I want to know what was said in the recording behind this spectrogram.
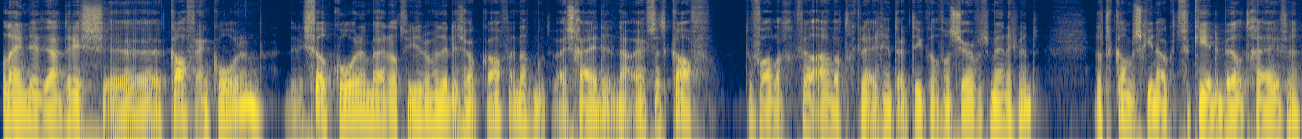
alleen, ja, er is eh, kaf en koren. Er is veel koren bij het adviesbureau, maar er is ook kaf. En dat moeten wij scheiden. Nou heeft het kaf toevallig veel aandacht gekregen in het artikel van service management. Dat kan misschien ook het verkeerde beeld geven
